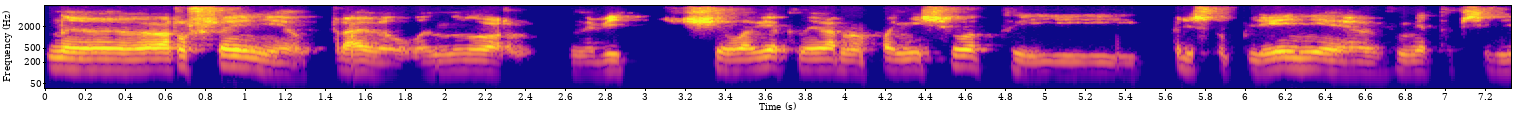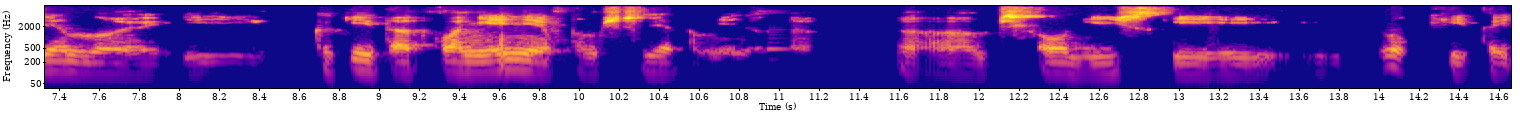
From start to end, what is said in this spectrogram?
нарушение правил и норм. Ведь человек, наверное, понесет и преступления в метавселенную, и какие-то отклонения, в том числе, там, я не знаю, а, психологические, ну, какие-то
